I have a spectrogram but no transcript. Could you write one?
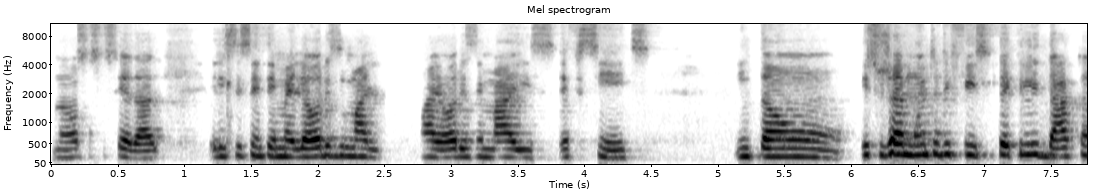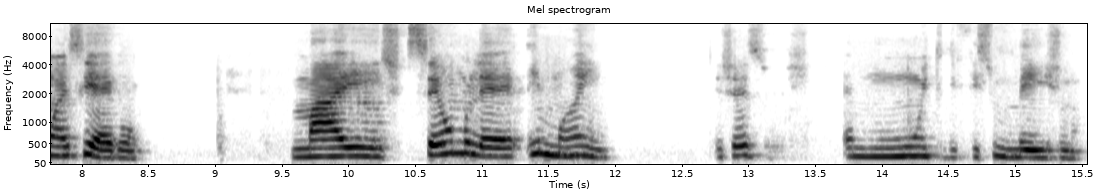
na nossa sociedade, eles se sentem melhores e maiores e mais eficientes. Então, isso já é muito difícil ter que lidar com esse ego. Mas ser uma mulher e mãe, Jesus, é muito difícil mesmo.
